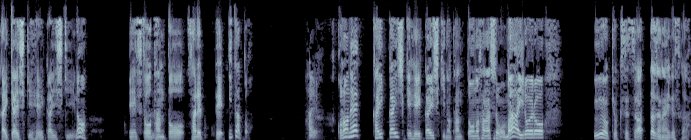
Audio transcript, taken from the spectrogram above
開会式、閉会式の演出を担当されていたと。はい。このね、開会式、閉会式の担当の話も、まあ、いろいろ、紆余曲折あったじゃないですか。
